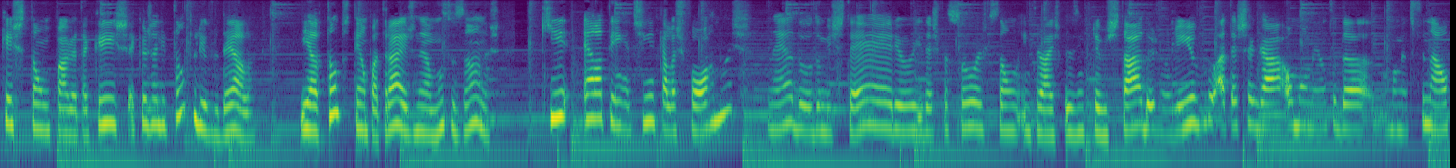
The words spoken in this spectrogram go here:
questão com a Agatha Christie é que eu já li tanto livro dela e há tanto tempo atrás, né, há muitos anos, que ela tem, tinha aquelas fórmulas né, do, do, mistério e das pessoas que são, entre aspas, entrevistadas no livro, até chegar ao momento, da, momento final,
